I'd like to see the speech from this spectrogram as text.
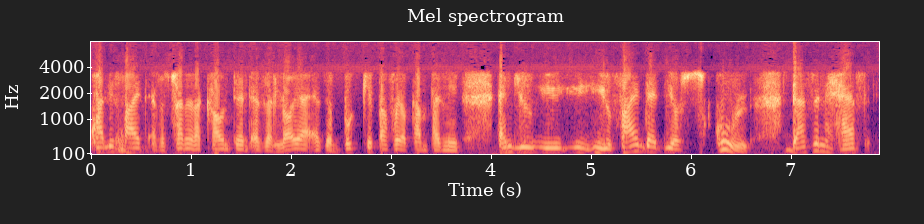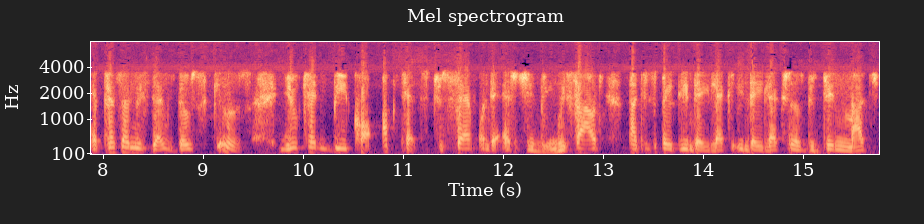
qualified as a chartered accountant, as a lawyer, as a bookkeeper for your company, and you you, you find that your school doesn't have a person with those, skills, you can be co-opted to serve on the SGB without participating in the, elec- in the elections between March,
